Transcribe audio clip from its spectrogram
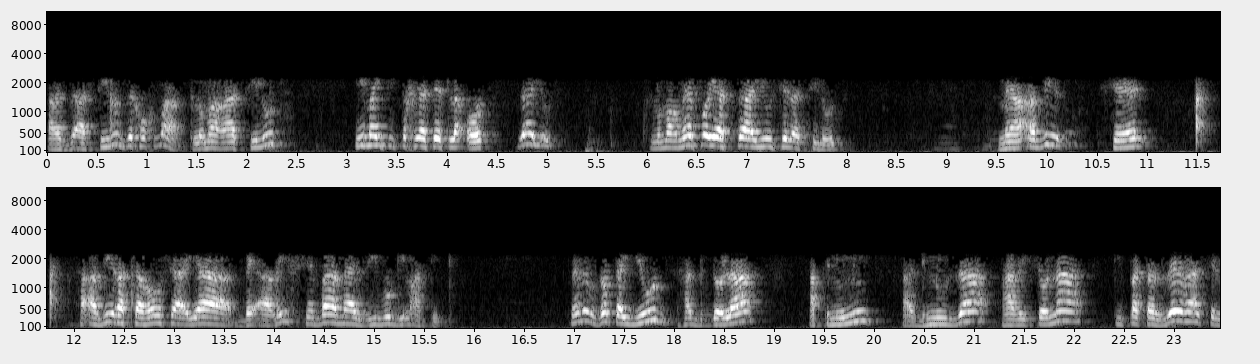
אז האצילות זה חוכמה. כלומר, האצילות, אם הייתי צריך לתת לה אות, זה היוד. כלומר, מאיפה יצא היוד של אצילות? מהאוויר של האוויר הטהור שהיה באריך שבא מהזיווג עם עתיק. בסדר? זאת היוד הגדולה, הפנימית, הגנוזה, הראשונה, טיפת הזרע של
